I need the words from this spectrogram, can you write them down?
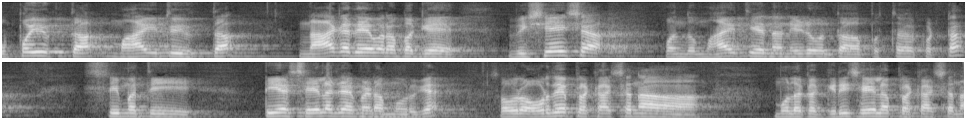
ಉಪಯುಕ್ತ ಮಾಹಿತಿಯುಕ್ತ ನಾಗದೇವರ ಬಗ್ಗೆ ವಿಶೇಷ ಒಂದು ಮಾಹಿತಿಯನ್ನು ನೀಡುವಂತಹ ಪುಸ್ತಕ ಕೊಟ್ಟ Shrimati T S Shailaja madam ಅವ್ರಿಗೆ. ಸೊ ಅವರು ಅವ್ರದ್ದೇ ಪ್ರಕಾಶನ ಮೂಲಕ, ಗಿರಿಶೈಲ ಪ್ರಕಾಶನ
